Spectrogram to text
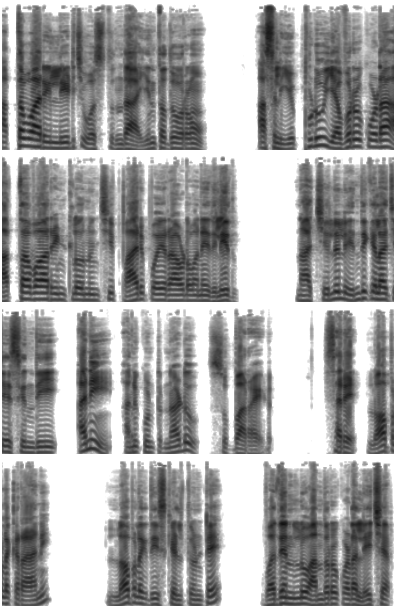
అత్తవారిల్లీడిచి వస్తుందా? ఇంత దూరం. అసలు ఎప్పుడూ ఎవరూ కూడా అత్తవారింట్లో నుంచి పారిపోయి రావడం అనేది లేదు. నా చెల్లెలు ఎందుకిలా చేసింది అని అనుకుంటున్నాడు సుబ్బారాయుడు. సరే లోపలికి రాని లోపలికి తీసుకెళ్తుంటే వదెన్లు అందరూ కూడా లేచారు.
